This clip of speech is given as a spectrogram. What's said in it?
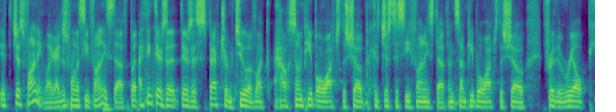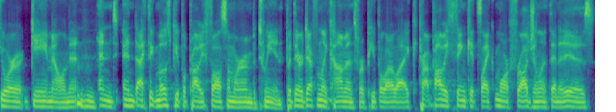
it's just funny. Like I just want to see funny stuff. But I think there's a there's a spectrum too of like how some people watch the show because just to see funny stuff, and some people watch the show for the real pure game element. Mm-hmm. And and I think most people probably fall somewhere in between. But there are definitely comments where people are like pro- probably think it's like more fraudulent than it is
